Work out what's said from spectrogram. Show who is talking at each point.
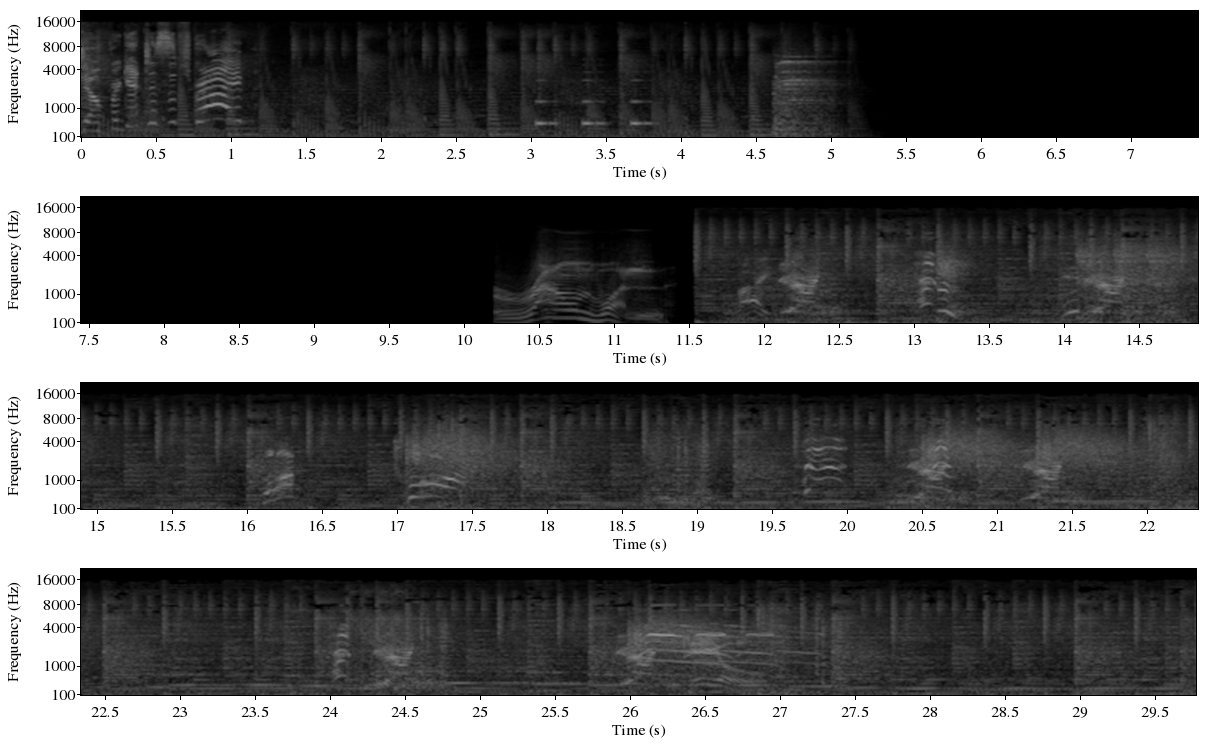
Speaker 1: Don't forget to subscribe!
Speaker 2: Round one.
Speaker 3: Fight.
Speaker 2: KO.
